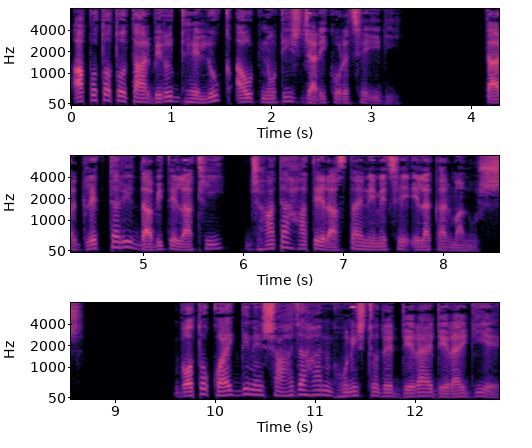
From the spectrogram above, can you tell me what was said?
আপাতত তার বিরুদ্ধে লুক আউট নোটিশ জারি করেছে ইডি। তার গ্রেপ্তারির দাবিতে লাঠি ঝাঁটা হাতে রাস্তায় নেমেছে এলাকার মানুষ। গত কয়েকদিনে শাহজাহান ঘনিষ্ঠদের ডেরায় ডেরায় গিয়ে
